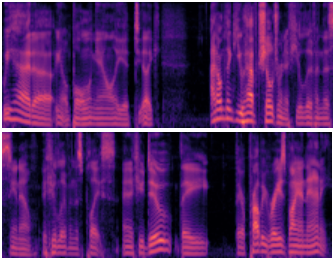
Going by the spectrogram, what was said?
we had a you know bowling alley. At, like, I don't think you have children if you live in this you know if you live in this place, and if you do, they they're probably raised by a nanny.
